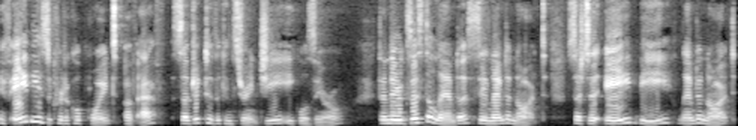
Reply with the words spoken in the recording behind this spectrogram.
If AB is a critical point of f subject to the constraint g equals 0, then there exists a lambda, say lambda naught, such that AB lambda naught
